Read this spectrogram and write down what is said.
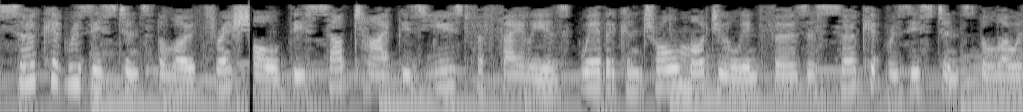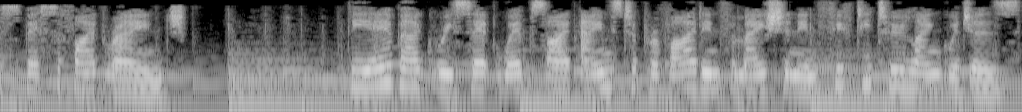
Circuit resistance below threshold This subtype is used for failures, where the control module infers a circuit resistance below a specified range. The Airbag Reset website aims to provide information in 52 languages.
